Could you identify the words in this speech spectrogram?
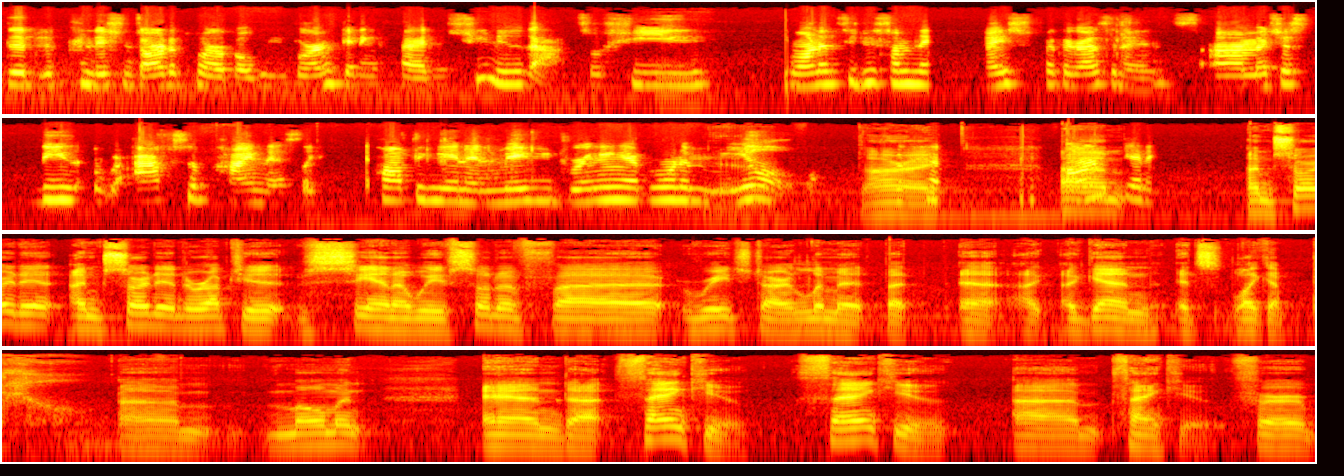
the, the conditions are deplorable, we weren't getting fed, and she knew that, so she wanted to do something nice for the residents. Um, it's just these acts of kindness, like popping in and maybe bringing everyone a meal. All right. Aren't Um, getting I'm sorry to I'm sorry to interrupt you, Sienna. We've sort of uh, reached our limit, but uh, again, it's like a um, moment. And uh, thank you, thank you, um, thank you for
